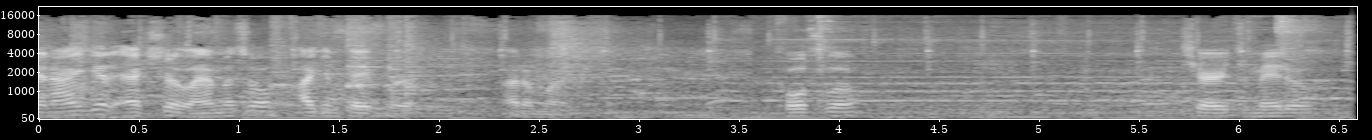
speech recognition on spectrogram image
Can I get extra lamazole? I can pay for it. I don't mind. Coleslaw? Cherry tomato?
